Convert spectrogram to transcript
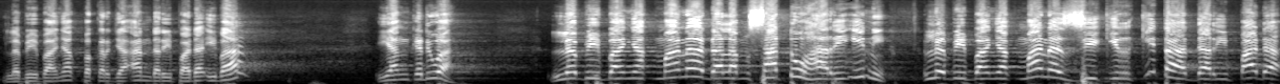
Lebih banyak pekerjaan daripada ibadah. Yang kedua, lebih banyak mana dalam satu hari ini? Lebih banyak mana zikir kita daripada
